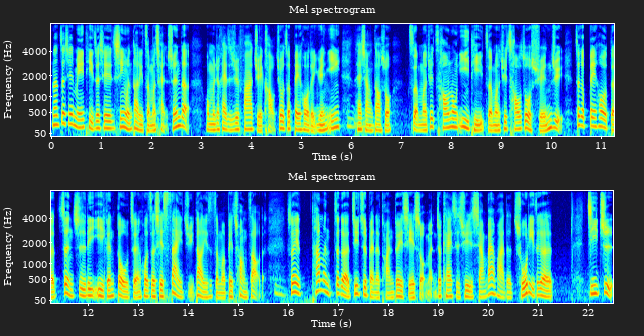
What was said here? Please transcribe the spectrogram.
那这些媒体、这些新闻到底怎么产生的？我们就开始去发掘、考究这背后的原因，才想到说怎么去操弄议题，怎么去操作选举，这个背后的政治利益跟斗争，或这些赛局到底是怎么被创造的？所以他们这个机制本的团队写手们就开始去想办法的处理这个。机制，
